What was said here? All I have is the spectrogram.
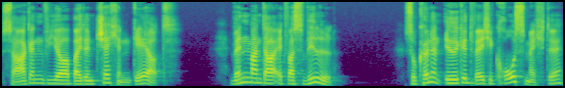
sagen wir bei den Tschechen, gärt, wenn man da etwas will, so können irgendwelche Großmächte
